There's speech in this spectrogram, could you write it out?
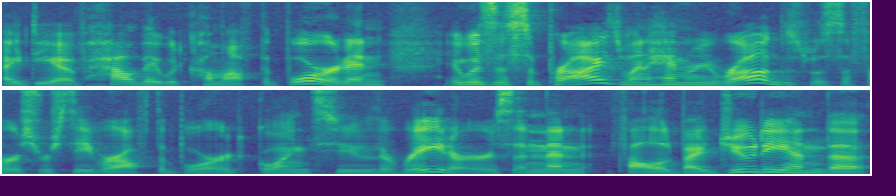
idea of how they would come off the board. And it was a surprise when Henry Ruggs was the first receiver off the board going to the Raiders and then followed by Jeudy and the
